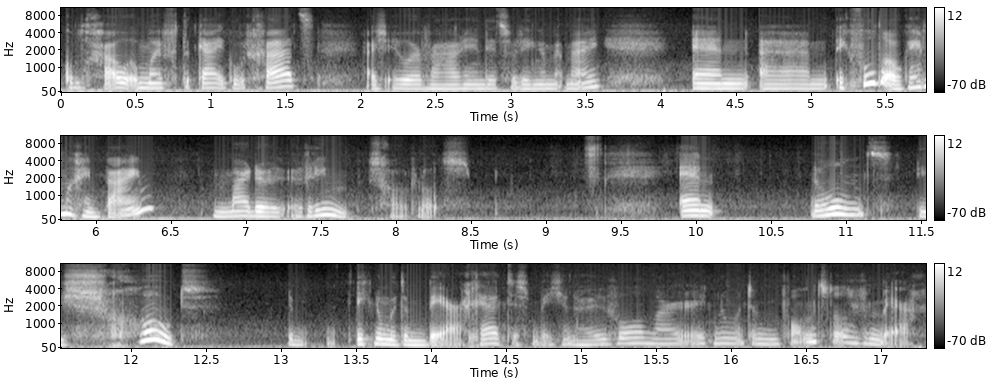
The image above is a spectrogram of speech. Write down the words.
komt gauw om even te kijken hoe het gaat. Hij is heel ervaren in dit soort dingen met mij. En um, ik voelde ook helemaal geen pijn, maar de riem schoot los. En de hond die schoot, ik noem het een berg, hè. het is een beetje een heuvel, maar ik noem het een wand zoals een berg.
